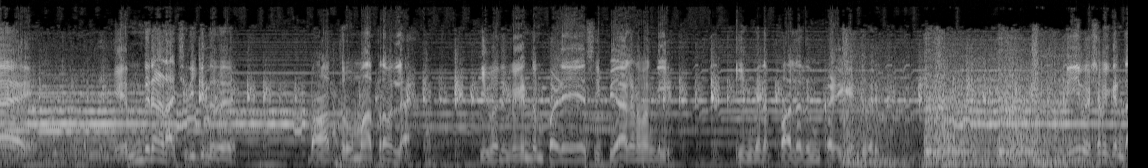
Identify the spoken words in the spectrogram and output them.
ഏയ്, എന്തിനാടാ ചിരിക്കുന്നത്? ബാത്റൂം മാത്രമല്ല ഇവന് വീണ്ടും പഴയ എ സി പി ആകണമെങ്കിൽ ഇങ്ങനെ പലതും കഴിയേണ്ടി വരും. നീ വിഷമിക്കണ്ട.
